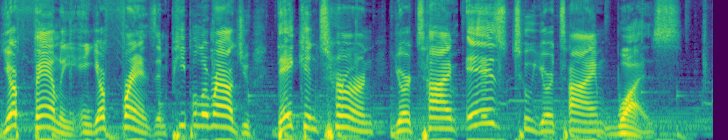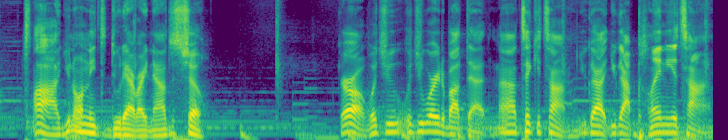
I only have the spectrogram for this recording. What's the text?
Your family and your friends and people around you, they can turn your time is to your time was. Ah, you don't need to do that right now. Just chill. Girl, what you what you worried about that? Nah, take your time. You got you got plenty of time.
